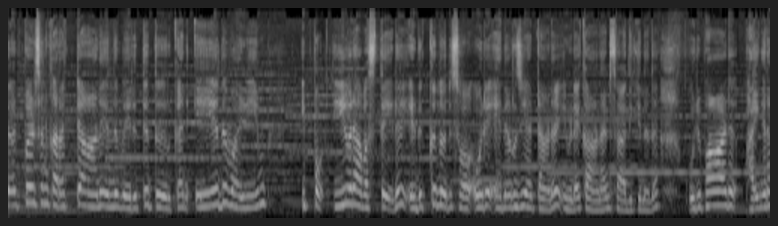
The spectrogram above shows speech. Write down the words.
തേർഡ് പേഴ്സൺ കറക്റ്റാണ് എന്ന് വരുത്തി തീർക്കാൻ ഏത് വഴിയും ഇപ്പോൾ ഈ ഒരു അവസ്ഥയിൽ എടുക്കുന്ന ഒരു സ്വ ഒരു എനർജി ആയിട്ടാണ് ഇവിടെ കാണാൻ സാധിക്കുന്നത്. ഒരുപാട് ഭയങ്കര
